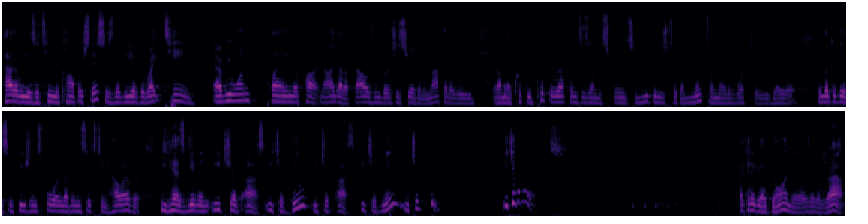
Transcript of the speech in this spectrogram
how do we as a team accomplish this? Is that we have the right team, everyone playing their part. Now, I got a thousand verses here that I'm not going to read, but I'm going to quickly put the references on the screen so you can just take a mental note of what to read later. But look at this Ephesians 4 11 and 16. However, he has given each of us, each of who? Each of us, each of me, each of you, each of all of us. I could have kept going there, it was like a rap.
